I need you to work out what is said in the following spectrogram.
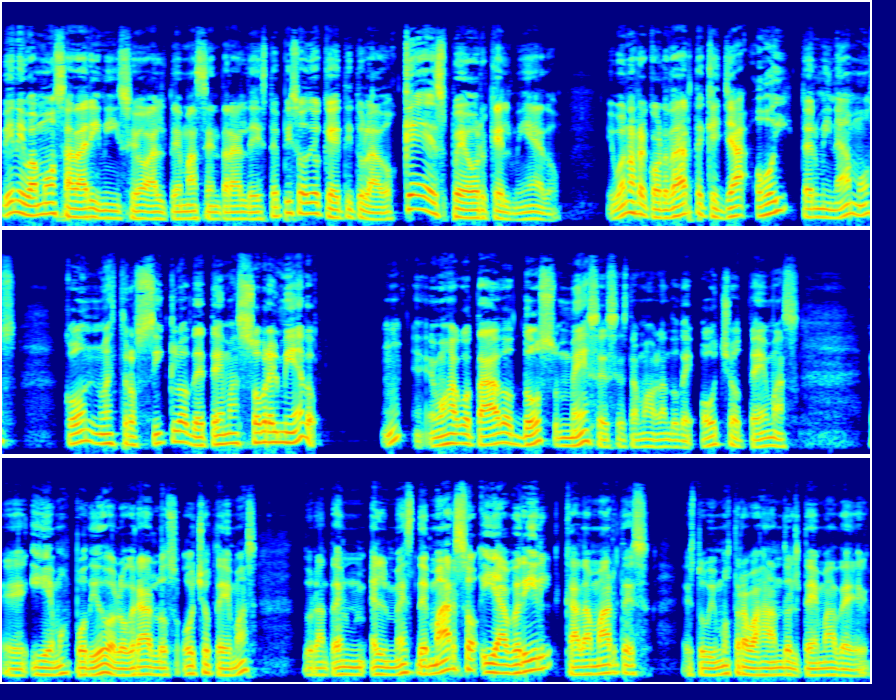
Bien, y vamos a dar inicio al tema central de este episodio que he titulado ¿Qué es peor que el miedo? Y bueno, recordarte que ya hoy terminamos con nuestro ciclo de temas sobre el miedo. ¿Mm? Hemos agotado dos meses, estamos hablando de ocho temas eh, y hemos podido lograr los ocho temas durante el, mes de marzo y abril. Cada martes estuvimos trabajando el tema de,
